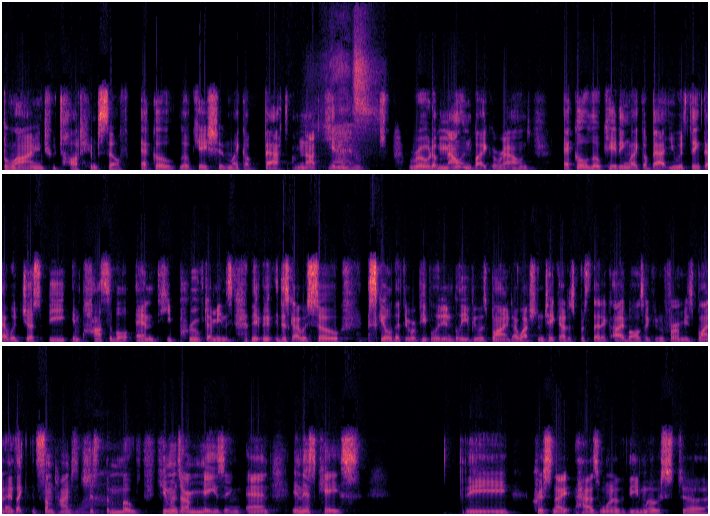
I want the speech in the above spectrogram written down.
blind who taught himself echolocation like a bat. I'm not kidding and rode a mountain bike around echolocating like a bat you would think that would just be impossible. And he proved i mean this, this guy was so skilled that there were people who didn't believe he was blind. I watched him take out his prosthetic eyeballs and confirm he's blind. And it's like it's, sometimes it's just the most humans are amazing. And in this case the Chris Knight has one of the most, uh,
